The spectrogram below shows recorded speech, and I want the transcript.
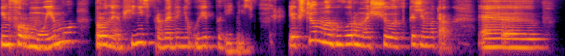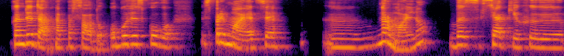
інформуємо про необхідність приведення у відповідність. Якщо ми говоримо, що, скажімо так, е, кандидат на посаду обов'язково сприймає це е, нормально, без всяких е,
